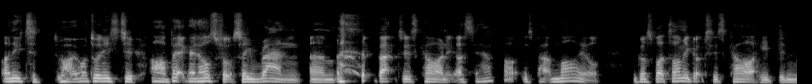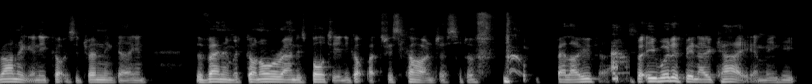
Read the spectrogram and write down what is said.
I need to. Right, what do I need to do? Oh, I better go to hospital. So he ran um, back to his car, and I said, "How far?" It's about a mile. Because by the time he got to his car, he'd been running and he got his adrenaline going, and the venom had gone all around his body. And he got back to his car and just sort of fell over. But he would have been okay. I mean, he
